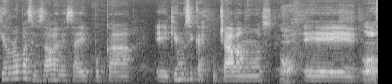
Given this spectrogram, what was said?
qué ropa se usaba en esa época, eh, qué música escuchábamos, Oh, eh, oh,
